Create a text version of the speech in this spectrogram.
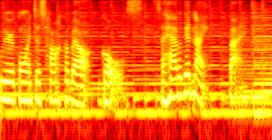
We're going to talk about goals. So have a good night. Bye.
